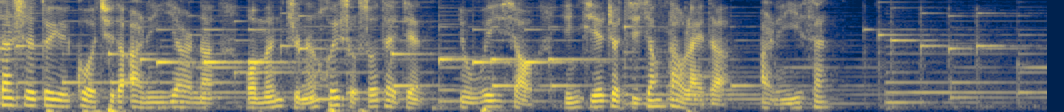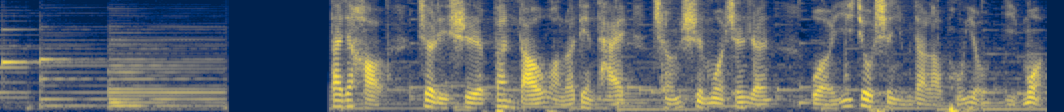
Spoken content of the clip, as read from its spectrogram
但是对于过去的二零一二呢，我们只能挥手说再见，用微笑迎接这即将到来的二零一三。大家好，这里是半岛网络电台《城市陌生人》，我依旧是你们的老朋友以沫。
